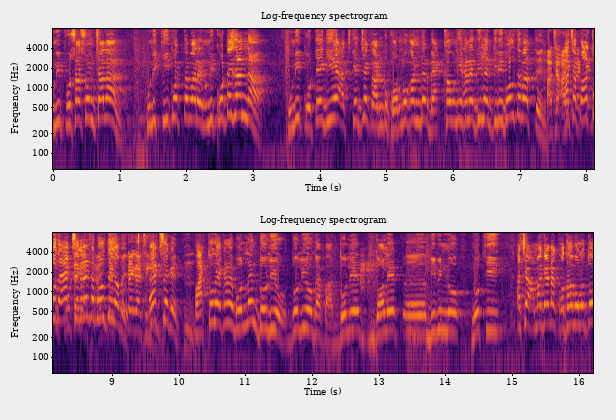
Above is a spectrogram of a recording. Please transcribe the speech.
উনি প্রশাসন চালান। উনি কি করতে পারেন? উনি কোর্টে যান না। উনি কোর্টে গিয়ে আজকের যে কাণ্ড কর্মকাণ্ডের ব্যাখ্যা উনি এখানে দিলেন তিনি বলতে পারতেন। আচ্ছা, আচ্ছা আরেকটা পার্থদা এক সেকেন্ড এটা বলতেই হবে। এক। সেকেন্ড পার্থদা এখানে বললেন দলীয় দলীয় ব্যাপার। দলের দলের বিভিন্ন নথি। আচ্ছা আমাকে একটা কথা বলো তো।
